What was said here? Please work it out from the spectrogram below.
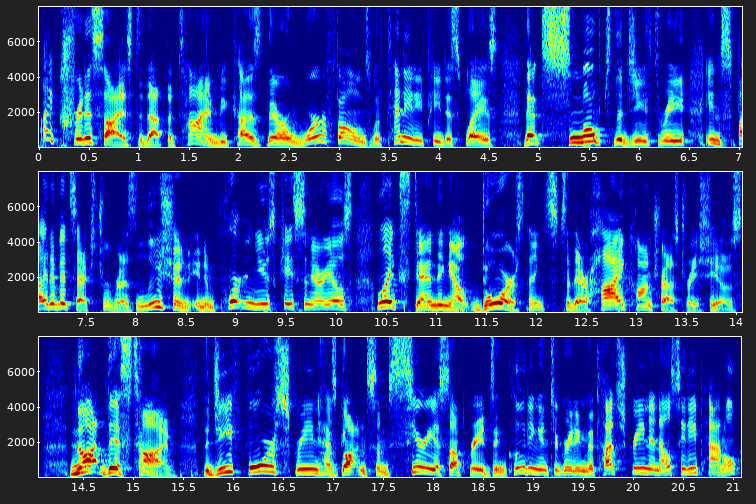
I criticized it at the time because there were phones with 1080p displays that smoked the G3 in spite of its extra resolution in important use case scenarios like standing outdoors thanks to their high contrast ratios. Not this time. The G4 screen has gotten some serious upgrades, including integrating the touchscreen and LCD panel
